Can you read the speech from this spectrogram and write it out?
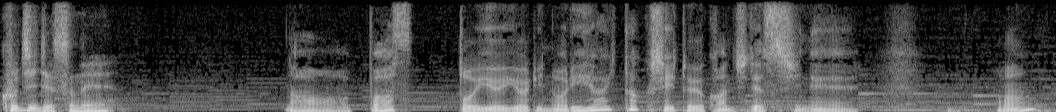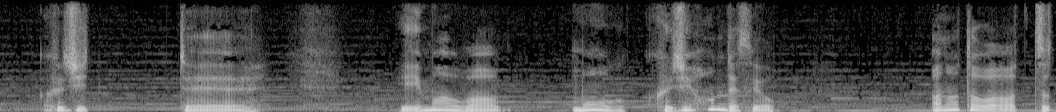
9時ですね。ああバスというより乗り合いタクシーという感じですしねん ?9 時って、今はもう9時半ですよ。あなたはずっ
